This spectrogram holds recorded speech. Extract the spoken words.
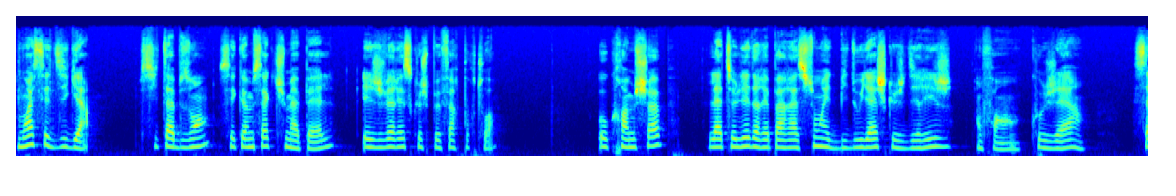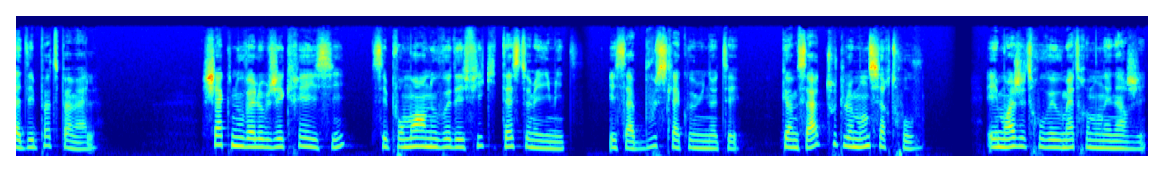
Moi, c'est Diga. Si t'as besoin, c'est comme ça que tu m'appelles et je verrai ce que je peux faire pour toi. Au Chrome Shop, l'atelier de réparation et de bidouillage que je dirige, enfin, co-gère, ça dépote pas mal. Chaque nouvel objet créé ici, c'est pour moi un nouveau défi qui teste mes limites. Et ça booste la communauté. Comme ça, tout le monde s'y retrouve. Et moi, j'ai trouvé où mettre mon énergie.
